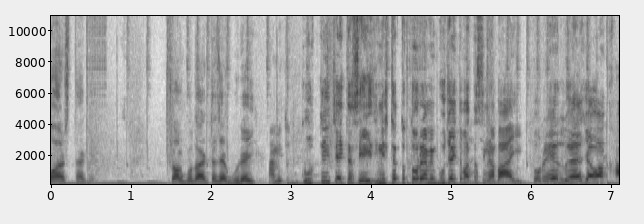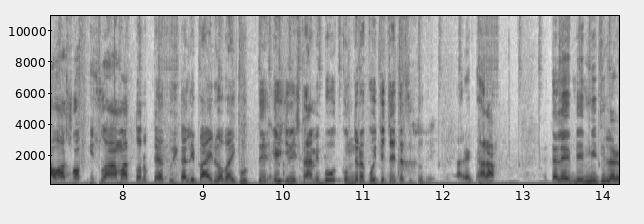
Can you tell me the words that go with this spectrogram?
বয়স থাকে। চল কোথাও একটা যা ঘুরাই। আমি তো ঘুরতেই চাইতাছি এই জিনিসটা তো তোরে আমি বুঝাইতে পারতাছি না ভাই। তোরে লয়ে যাওয়া খাওয়া সবকিছু আমার তরফ থেকে তুই খালি বাইরে ভাই ঘুরতে। এই জিনিসটা আমি বহুত কোন ধরে কইতে চাইতাছি তোরে। আরে খারাপ তাহলে মিথিলার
